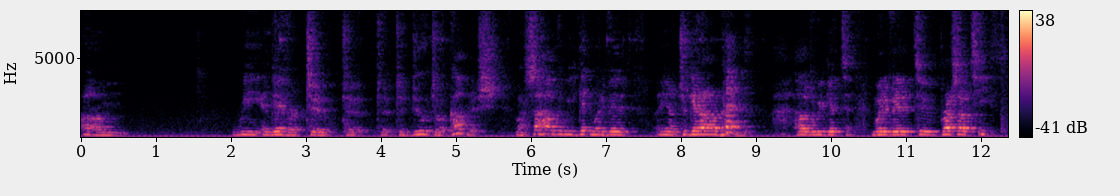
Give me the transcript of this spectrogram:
um, we endeavor to, to, to, to do, to accomplish. So how do we get motivated, you know, to get out of bed? How do we get motivated to brush our teeth?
